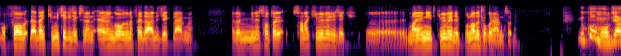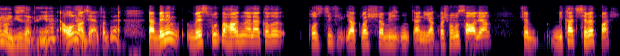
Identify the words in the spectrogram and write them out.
o forvetlerden kimi çekeceksin? Yani Aaron Gordon'u feda edecekler mi? Ya da Minnesota sana kimi verecek? Ee, Miami Heat kimi verecek? Buna da çok önemli tabii. Yok oğlum olacağından değil zaten ya. Ya olmaz yani tabii de. Ya benim Westbrook ve Harden'la alakalı pozitif yaklaşabil yani yaklaşmamı sağlayan işte birkaç sebep var.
